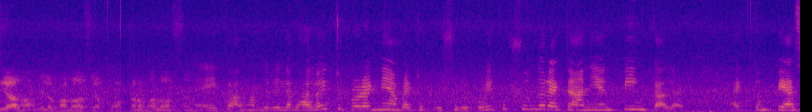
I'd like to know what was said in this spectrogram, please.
জি আলহামদুলিল্লাহ ভালো আছি আপু। আপনারা ভালো আছেন? এই তো আলহামদুলিল্লাহ ভালো। একটু প্রোডাক্ট নিয়ে আমরা একটু শুরু করি। খুব সুন্দর একটা আনিয়ান পিঙ্ক কালার একদম পেঁয়াজ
